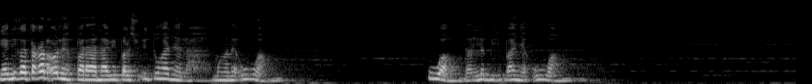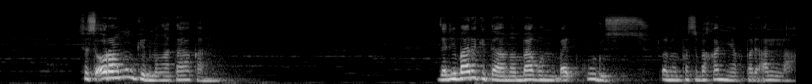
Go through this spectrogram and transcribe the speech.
Yang dikatakan oleh para nabi palsu itu hanyalah mengenai uang. Uang dan lebih banyak uang. Seseorang mungkin mengatakan, jadi mari kita membangun bait kudus dan mempersembahkannya kepada Allah.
